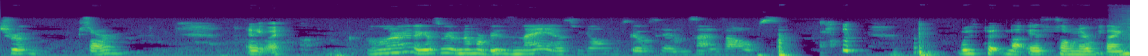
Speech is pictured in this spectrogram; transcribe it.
True. sorry. Anyway, Alright, I guess we have no more business. We gonna just go ahead and sign off. we've put not S on everything.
